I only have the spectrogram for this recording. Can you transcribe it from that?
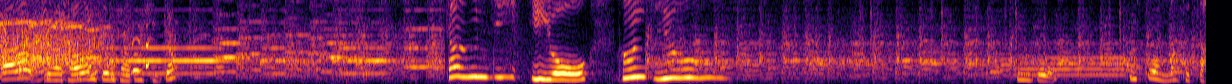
다음, 야, 다음 좀 잡으시죠. 던지요, 던지요. 이거, 쓸수 없나? 됐다.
